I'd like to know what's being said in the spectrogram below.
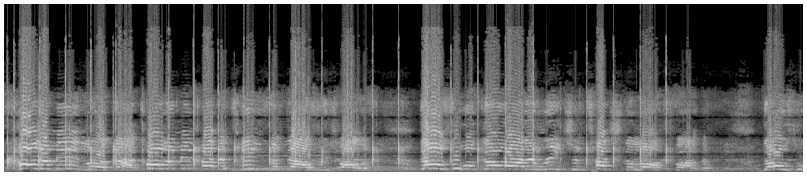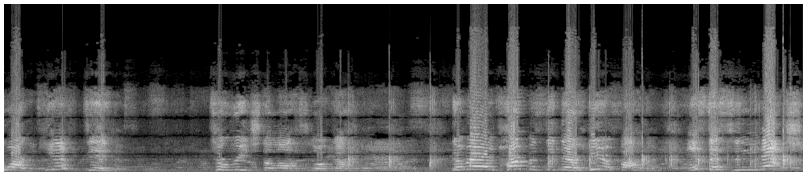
Call them in, Lord God. Call them in by the tens of thousands, Father. Those who will go out and reach and touch the lost, Father. Those who are gifted to reach the lost, Lord God. The very purpose that they're here, Father, is to snatch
